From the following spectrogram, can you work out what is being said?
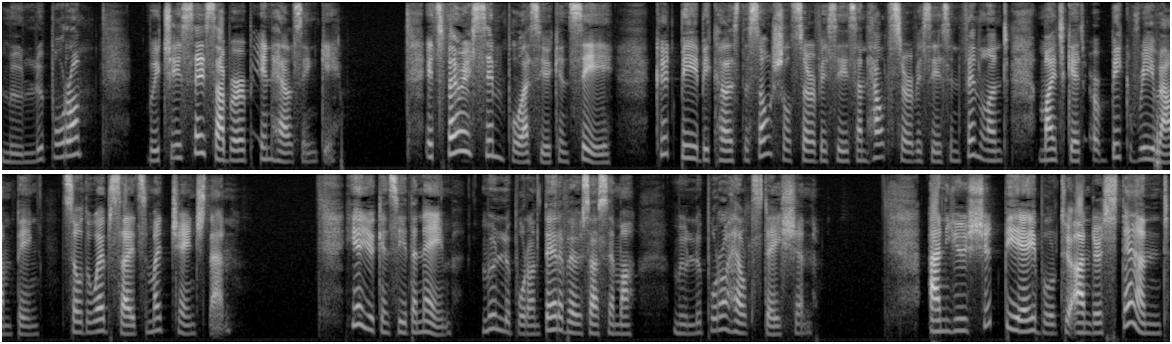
Myllypuro, which is a suburb in Helsinki. It's very simple as you can see. Could be because the social services and health services in Finland might get a big revamping, so the websites might change then. Here you can see the name, Myllypuron terveysasema, Myllypuro Health Station. And you should be able to understand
